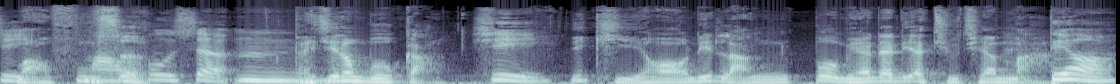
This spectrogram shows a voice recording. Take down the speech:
冇附设，附设，嗯，但系拢无讲，是，你去吼，你人报名了，你要抽签嘛，对。哦，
